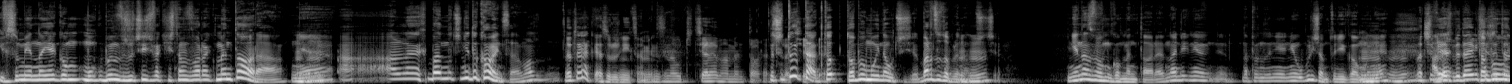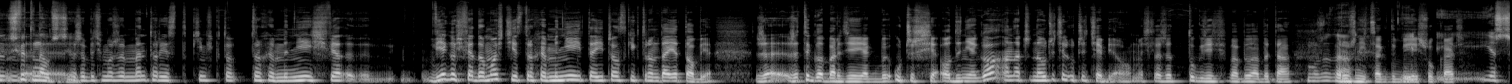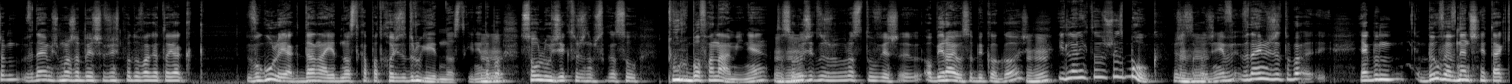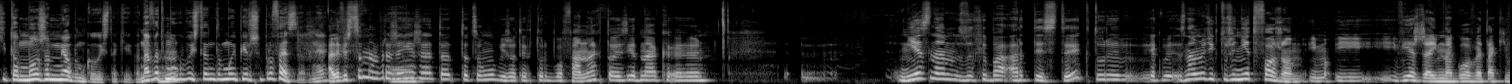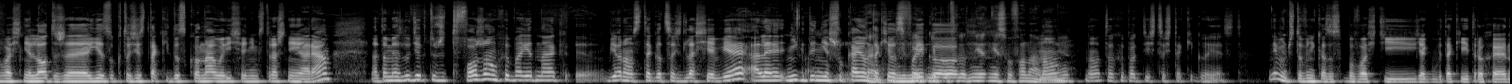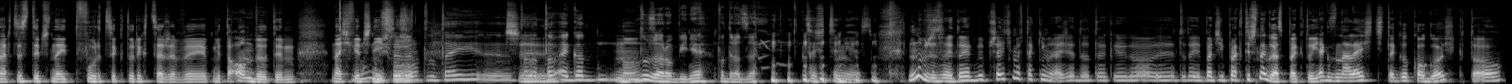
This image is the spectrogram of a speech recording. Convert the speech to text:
I w sumie no jego mógłbym wrzucić w jakiś tam worek mentora, nie? Mhm. A, ale chyba znaczy nie do końca. No to jaka jest różnica między nauczycielem a mentorem? Znaczy to, tak, to, to był mój nauczyciel, bardzo dobry Mhm. nauczyciel. Nie nazwałbym go mentorem, no nie, nie, na pewno nie, nie ubliżam tu nikomu, Mhm, nie? mhm. Znaczy Ale wiesz, wydaje mi się, że ten, świetny e, nauczyciel. że być może mentor jest kimś, kto trochę mniej świa- w jego świadomości jest trochę mniej tej cząstki, którą daje tobie. Że, że ty go bardziej jakby uczysz się od niego, a nauczyciel uczy ciebie. O, myślę, że tu gdzieś chyba byłaby ta Może tak. różnica, gdyby jej szukać. I jeszcze wydaje mi się, że można by jeszcze wziąć pod uwagę to, jak w ogóle jak dana jednostka podchodzi do drugiej jednostki, nie? No Mhm. bo są ludzie, którzy na przykład są turbofanami, nie? To są Mhm. ludzie, którzy po prostu, wiesz, y, obierają sobie kogoś Mhm. i dla nich to już jest Bóg, wiesz o co Mhm. chodzi, nie? Wydaje mi się, że to, jakbym był wewnętrznie taki, to może miałbym kogoś takiego. Nawet Mhm. mógł być ten to mój pierwszy profesor, nie? Ale wiesz co, mam wrażenie, E. że to, to co mówisz o tych turbofanach, to jest jednak... y, y, nie znam chyba artysty, który jakby, znam ludzi, którzy nie tworzą i, i, i wjeżdża im na głowę taki właśnie lot, że Jezu, ktoś jest taki doskonały i się nim strasznie jaram. Natomiast ludzie, którzy tworzą, chyba jednak y, biorą z tego coś dla siebie, ale nigdy nie szukają Tak, takiego nie, swojego... Nie, nie, są fanami, No, nie? no, to chyba gdzieś coś takiego jest. Nie wiem, czy to wynika z osobowości jakby takiej trochę narcystycznej twórcy, który chce, żeby jakby to on był tym na świeczniku. Myślę, że tutaj y, Czy- to, to ego no. dużo robi, nie? Po drodze. Coś w tym jest. No dobrze, słuchaj, to jakby przejdźmy w takim razie do takiego y, tutaj bardziej praktycznego aspektu. Jak znaleźć tego kogoś, kto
